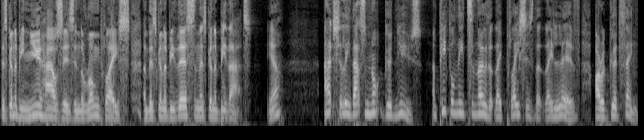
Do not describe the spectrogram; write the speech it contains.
there's going to be new houses in the wrong place, and there's going to be this, and there's going to be that. Yeah? Actually, that's not good news. And people need to know that the places that they live are a good thing.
